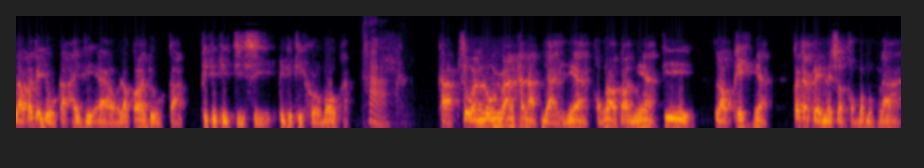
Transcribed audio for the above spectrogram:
เราก็จะอยู่กับ IVL แล้วก็อยู่กับ PTTGC PTT Global ครับค่ะ ครับส่วนโรงพยาบาลขนาดใหญ่เนี่ยของเราตอนนี้ที่เราพลิกเนี่ยก็จะเป็นในส่วนของบำรุงราช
